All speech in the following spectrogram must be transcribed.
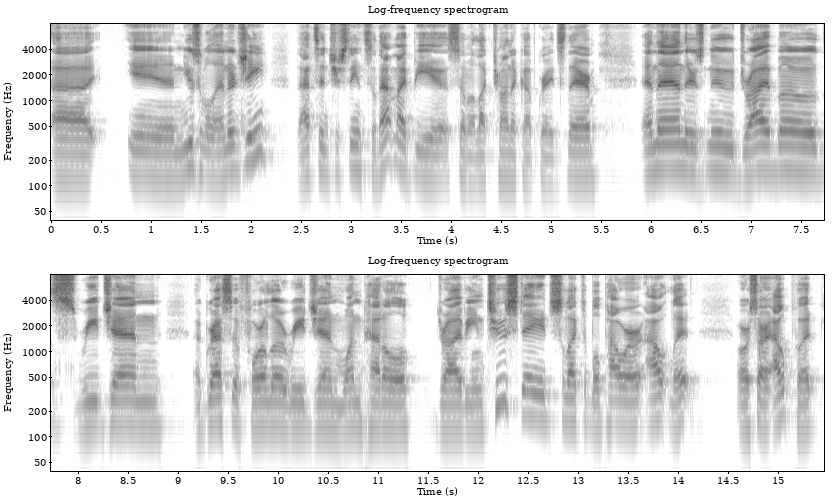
Uh, in usable energy. That's interesting. So that might be uh, some electronic upgrades there. And then there's new drive modes, regen, aggressive four low regen, one pedal driving, two stage selectable power outlet, or sorry, output.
